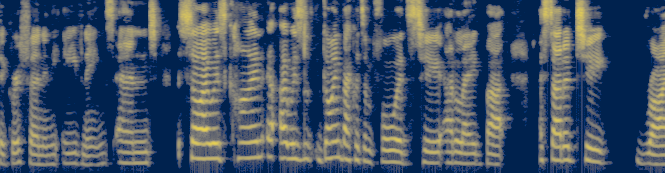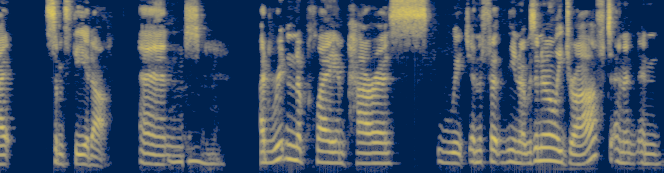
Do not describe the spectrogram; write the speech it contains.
the Griffin in the evenings, and so I was kind, I was going backwards and forwards to Adelaide, but I started to write some theatre, and Mm. I'd written a play in Paris, which and the you know it was an early draft and and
